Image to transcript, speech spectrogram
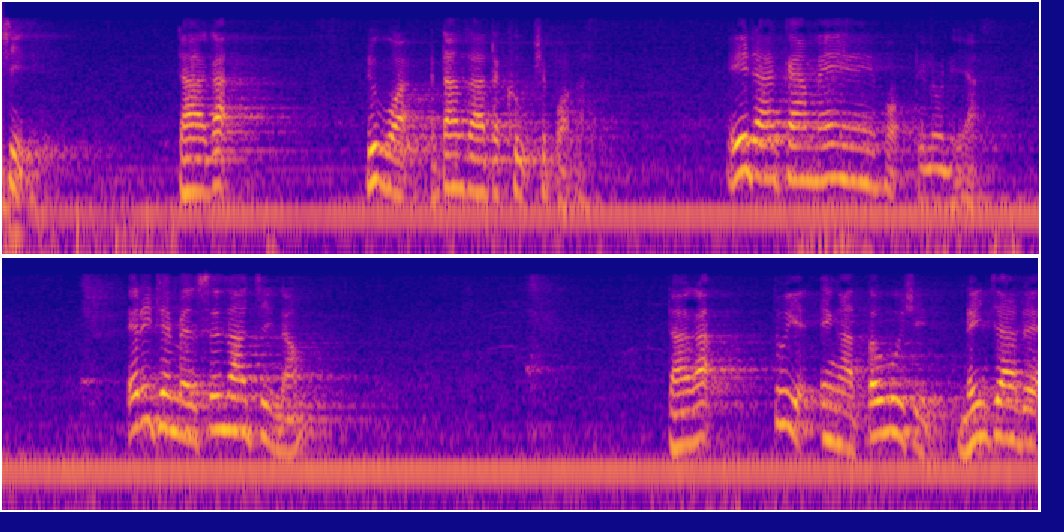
ရှိဒါကလူဘဝအတန်းစားတစ်ခုဖြစ်ပေါ်လာအေးဒါကံမဲပေါ့ဒီလိုနေရအဲ့ဒီထက်မဲ့စဉ်းစားကြည့်နော်ဒါကသူ့ရဲ့အင်္ဂါ၃ခုရှိတယ်။နှိမ့်ကြတဲ့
